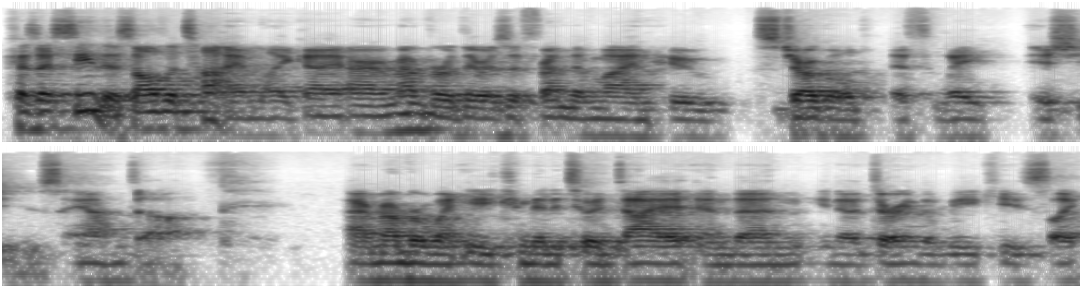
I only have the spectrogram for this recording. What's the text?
because I see this all the time. Like I, I, remember there was a friend of mine who struggled with weight issues, and uh, I remember when he committed to a diet, and then you know during the week he's like,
